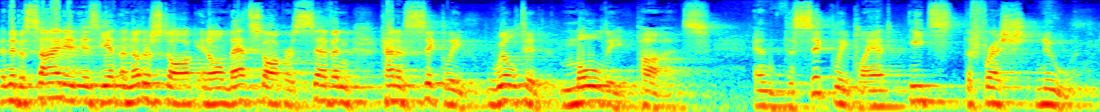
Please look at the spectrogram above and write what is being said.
And then beside it is yet another stalk, and on that stalk are seven kind of sickly, wilted, moldy pods. And the sickly plant eats the fresh new one.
